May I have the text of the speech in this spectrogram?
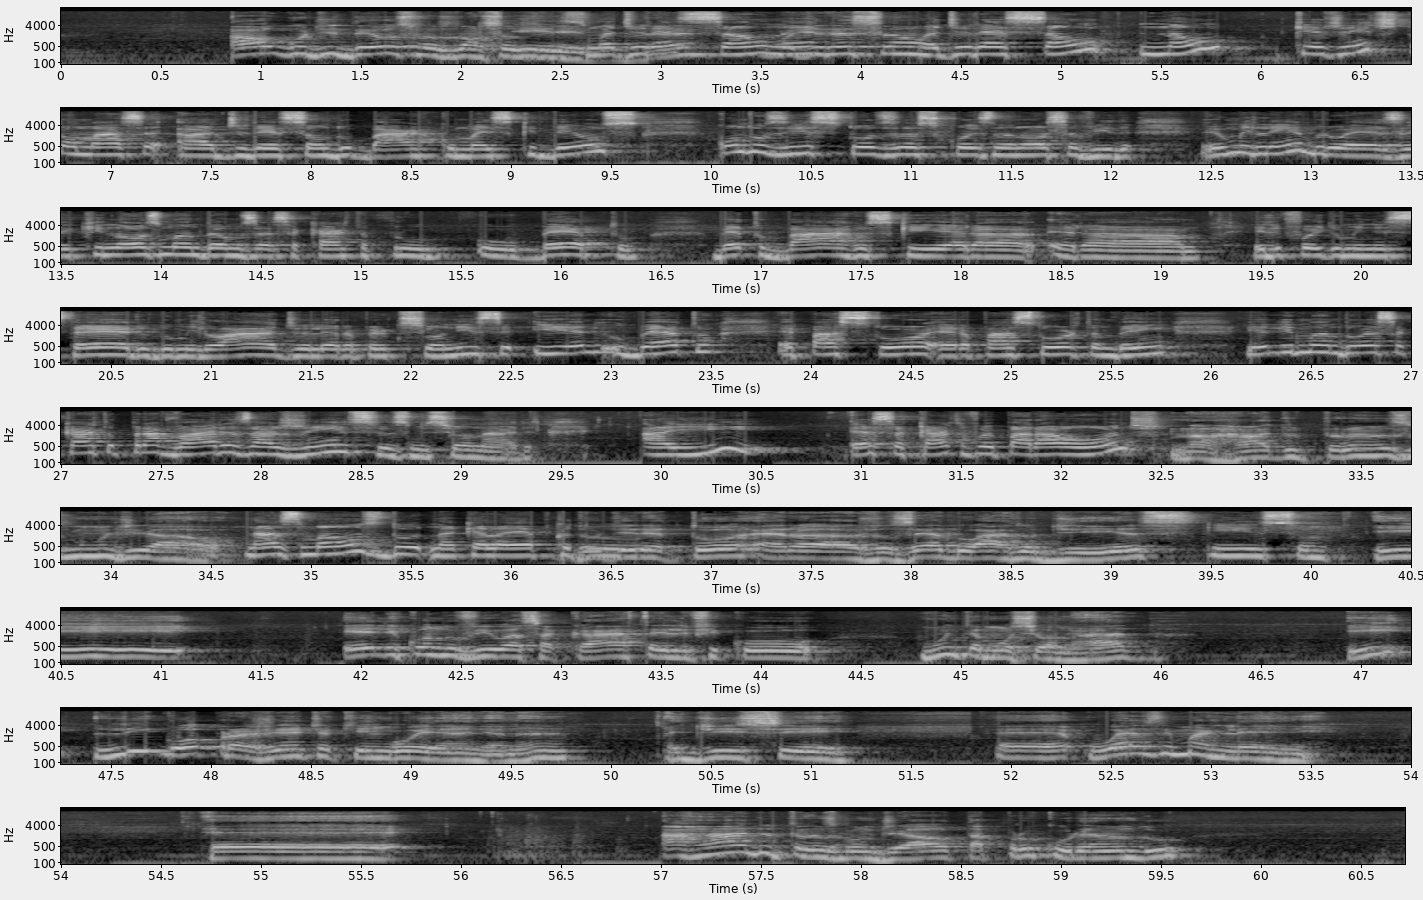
algo de Deus para as nossas Isso, vidas. Uma direção, né? né? Uma direção. Uma direção não que a gente tomasse a direção do barco, mas que Deus conduzisse todas as coisas na nossa vida. Eu me lembro, Wesley, que nós mandamos essa carta para o Beto, Beto Barros, que era, era. Ele foi do Ministério, do Milad, ele era percussionista, e ele, o Beto é pastor, era pastor também. Ele mandou essa carta para várias agências missionárias. Aí essa carta foi parar onde? Na Rádio Transmundial. Nas mãos do, naquela época do. Do diretor era José Eduardo Dias. Isso. E ele, quando viu essa carta, ele ficou muito emocionado e ligou para gente aqui em Goiânia, né? E disse: é, Wesley Marlene, é, a Rádio Transmundial está procurando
